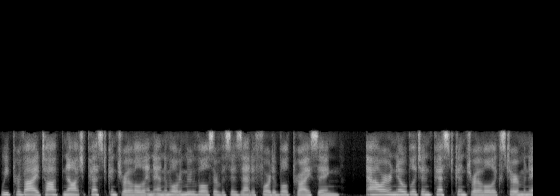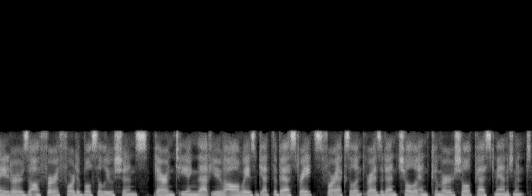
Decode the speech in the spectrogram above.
We provide top notch pest control and animal removal services at affordable pricing. Our Nobleton Pest Control Exterminators offer affordable solutions, guaranteeing that you always get the best rates for excellent residential and commercial pest management.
